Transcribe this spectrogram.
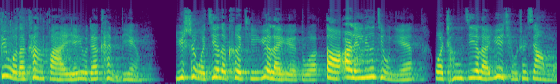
对我的看法也有点肯定。于是我接的课题越来越多。到二零零九年，我承接了月球车项目。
